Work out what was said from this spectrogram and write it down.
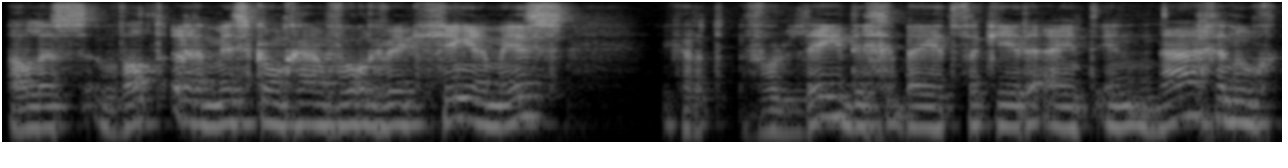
Alles wat er mis kon gaan vorige week ging er mis. Ik had het volledig bij het verkeerde eind in nagenoeg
